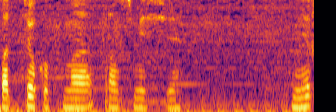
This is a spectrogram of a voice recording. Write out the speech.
Подтеков на трансмиссии нет.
